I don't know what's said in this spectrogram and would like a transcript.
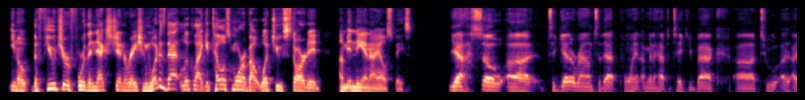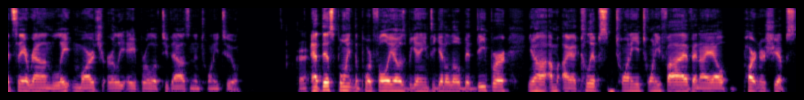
you know, the future for the next generation. What does that look like? And tell us more about what you've started um, in the NIL space. Yeah, so uh, to get around to that point, I'm going to have to take you back uh, to I- I'd say around late March, early April of 2022. Okay. At this point, the portfolio is beginning to get a little bit deeper. You know, I'm, I eclipsed 20, 25 NIL partnerships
